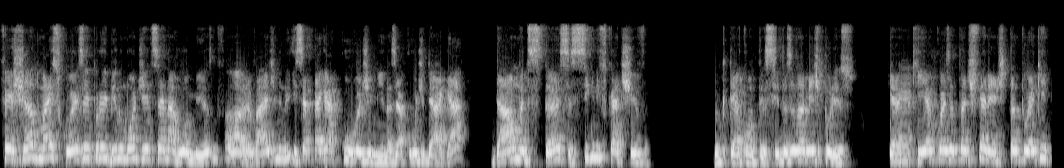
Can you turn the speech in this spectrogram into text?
fechando mais coisa e proibindo um monte de gente sair na rua mesmo. E falar, olha, vai diminuir. E você pega a curva de Minas e a curva de BH, dá uma distância significativa do que tem acontecido exatamente por isso. Que aqui a coisa está diferente. Tanto é que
